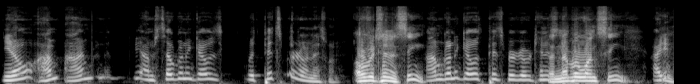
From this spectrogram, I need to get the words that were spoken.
you know, I'm I'm gonna be, I'm still gonna go with- Pittsburgh on this one. Over Tennessee, I'm gonna go with Pittsburgh over Tennessee. the number one seed. I do,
